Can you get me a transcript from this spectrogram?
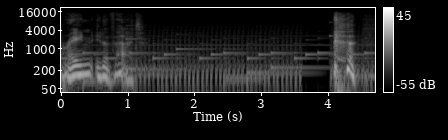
brain in a vat.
